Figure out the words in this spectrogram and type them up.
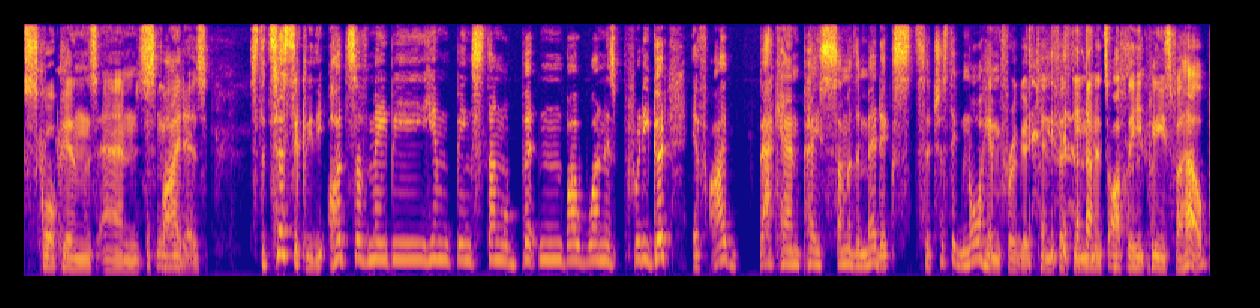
scorpions and spiders. Statistically, the odds of maybe him being stung or bitten by one is pretty good. If I backhand pace some of the medics to just ignore him for a good 10, 15 minutes after he pleads for help,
